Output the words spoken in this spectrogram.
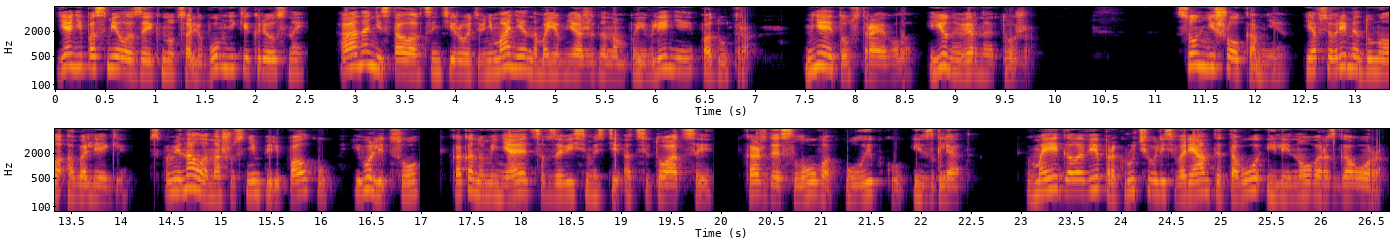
Я не посмела заикнуться о любовнике крестной, а она не стала акцентировать внимание на моем неожиданном появлении под утро. Меня это устраивало, ее, наверное, тоже. Сон не шел ко мне, я все время думала об Олеге. Вспоминала нашу с ним перепалку, его лицо, как оно меняется в зависимости от ситуации, каждое слово, улыбку и взгляд. В моей голове прокручивались варианты того или иного разговора.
